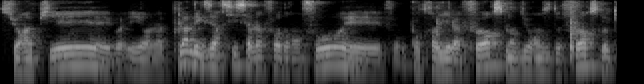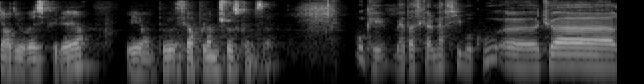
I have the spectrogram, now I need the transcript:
sur un pied et, on a plein d'exercices à la fois de renfort et pour travailler la force, l'endurance de force, le cardiovasculaire et on peut faire plein de choses comme ça. Ok, ben Pascal, merci beaucoup. Euh, tu as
